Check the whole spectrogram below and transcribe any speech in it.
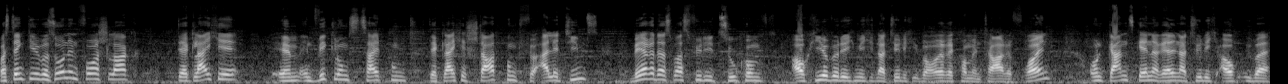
Was denkt ihr über so einen Vorschlag? Der gleiche ähm, Entwicklungszeitpunkt, der gleiche Startpunkt für alle Teams. Wäre das was für die Zukunft? Auch hier würde ich mich natürlich über eure Kommentare freuen und ganz generell natürlich auch über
